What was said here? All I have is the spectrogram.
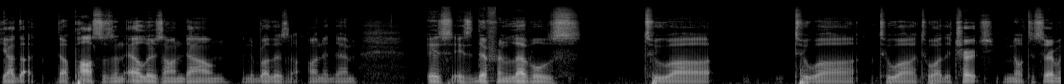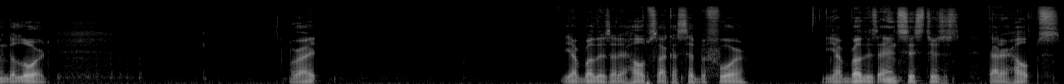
you have the, the apostles and elders on down, and the brothers under them. Is is different levels to uh to uh to uh to uh, the church, you know, to serving the Lord. Right. You have brothers that are helps, like I said before. You have brothers and sisters that are helps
